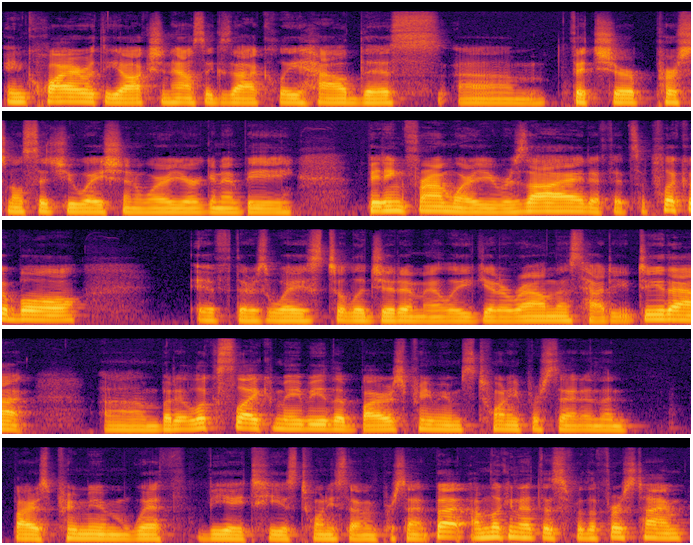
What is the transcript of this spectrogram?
inquire with the auction house exactly how this um, fits your personal situation where you're going to be bidding from, where you reside, if it's applicable, if there's ways to legitimately get around this, how do you do that? Um, but it looks like maybe the buyer's premium is 20% and then buyer's premium with VAT is 27%. But I'm looking at this for the first time.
